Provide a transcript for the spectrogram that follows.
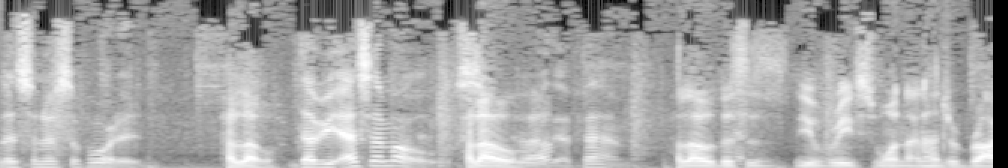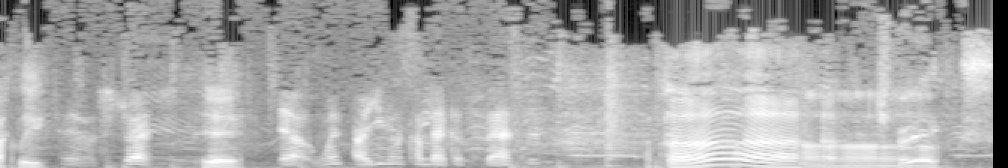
Listener supported. Hello. WSMO. Hello. Smooth FM. Hello. This is you've reached one nine hundred broccoli. Yeah, stretch. Yeah. Yeah, when are you gonna come back up faster? Ah, Oh. tricks.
